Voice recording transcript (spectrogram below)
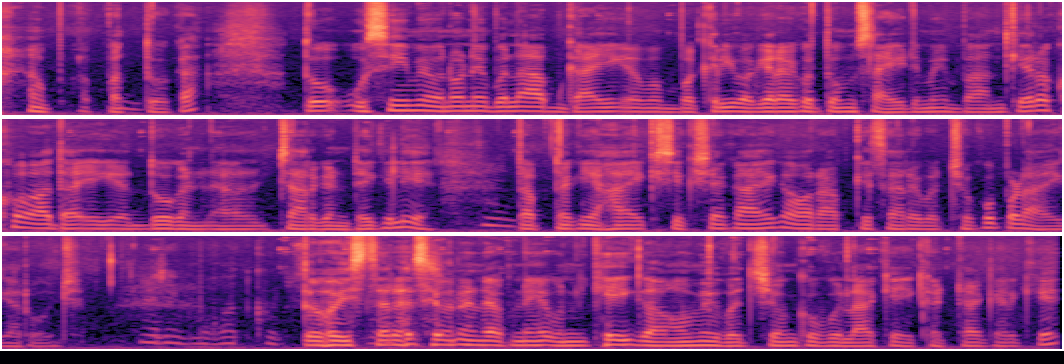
हाँ हैं। पत्तों का तो उसी में उन्होंने बोला आप गाय बकरी वगैरह को तुम साइड में बाँध के रखो आधा ए- दो घंटे चार घंटे के लिए हम्म। तब तक यहाँ एक शिक्षक आएगा और आपके सारे बच्चों को पढ़ाएगा रोज अरे बहुत खूब तो इस तरह से उन्होंने अपने उनके ही गाँव में बच्चों को बुला के इकट्ठा करके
